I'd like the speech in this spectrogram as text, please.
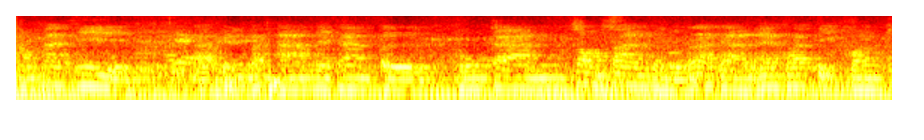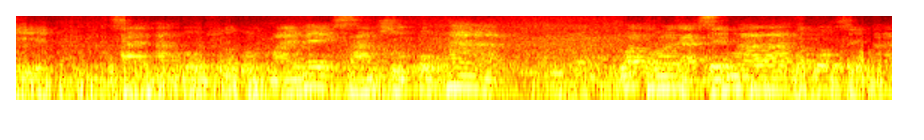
ทำหน้าที่เป็นประธานในการเปิดโครงการซ่อมสร้างถนนราชการและพลาสติกคอนกรีตสายทางหลวงชนบทหมายเลข 3065 วัดธรรมจักรเสมารามตำบลเสมา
